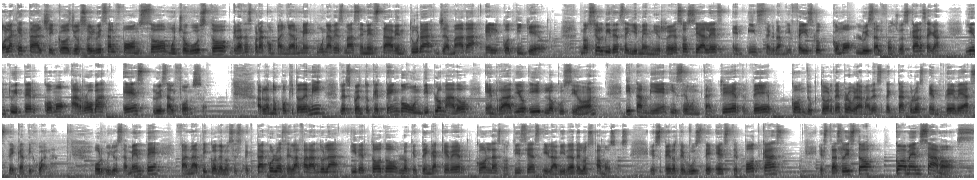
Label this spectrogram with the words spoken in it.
Hola, ¿qué tal chicos? Yo soy Luis Alfonso, mucho gusto, gracias por acompañarme una vez más en esta aventura llamada El Cotilleo. No se olviden seguirme en mis redes sociales, en Instagram y Facebook como Luis Alfonso Escárcega y en Twitter como arroba es Luis Alfonso. Hablando un poquito de mí, les cuento que tengo un diplomado en radio y locución y también hice un taller de conductor de programa de espectáculos en TV Azteca Tijuana. Orgullosamente, fanático de los espectáculos, de la farándula y de todo lo que tenga que ver con las noticias y la vida de los famosos. Espero te guste este podcast. ¿Estás listo? ¡Comenzamos!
